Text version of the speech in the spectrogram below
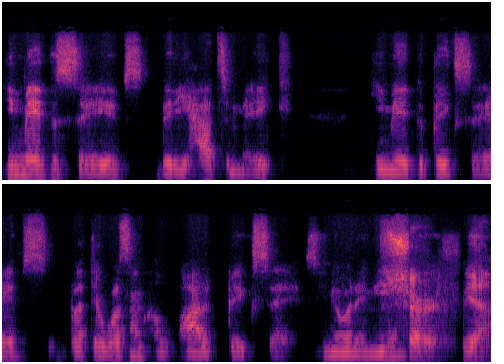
he made the saves that he had to make. He made the big saves, but there wasn't a lot of big saves. You know what I mean? Sure, yeah.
